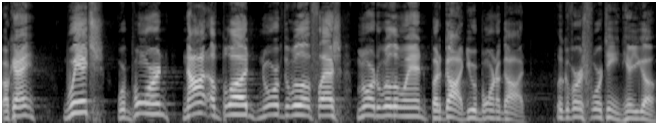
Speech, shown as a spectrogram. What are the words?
Okay? Which were born not of blood, nor of the will of flesh, nor of the will of man, but of God. You were born of God. Look at verse 14. Here you go.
